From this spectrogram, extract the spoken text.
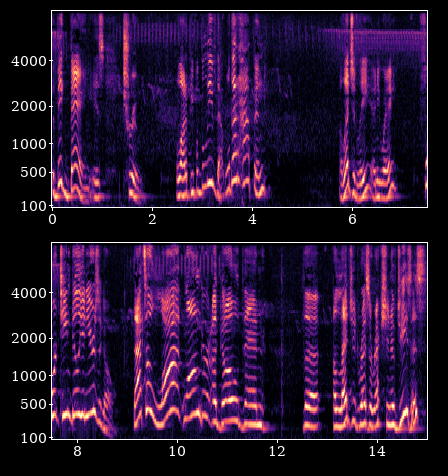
the Big Bang is true. A lot of people believe that. Well, that happened allegedly, anyway, 14 billion years ago. That's a lot longer ago than the alleged resurrection of Jesus.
